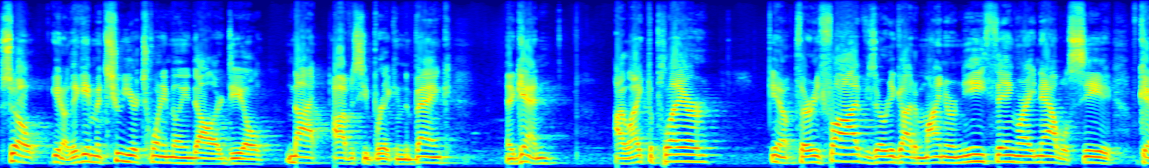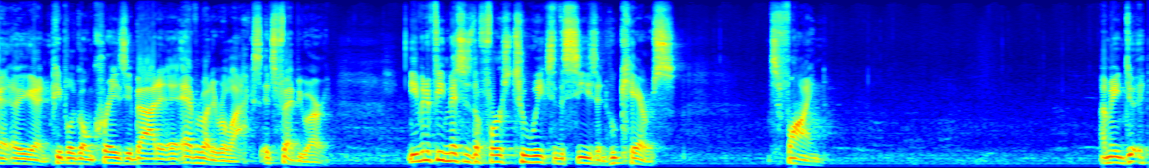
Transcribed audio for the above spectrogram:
So, you know, they gave him a two year, $20 million deal, not obviously breaking the bank. Again, I like the player. You know, 35. He's already got a minor knee thing right now. We'll see. Again, people are going crazy about it. Everybody relax. It's February. Even if he misses the first two weeks of the season, who cares? It's fine. I mean, do,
